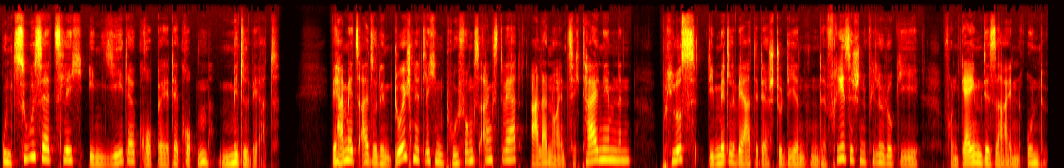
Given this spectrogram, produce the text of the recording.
und zusätzlich in jeder Gruppe der Gruppenmittelwert. Wir haben jetzt also den durchschnittlichen Prüfungsangstwert aller 90 Teilnehmenden plus die Mittelwerte der Studierenden der friesischen Philologie, von Game Design und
